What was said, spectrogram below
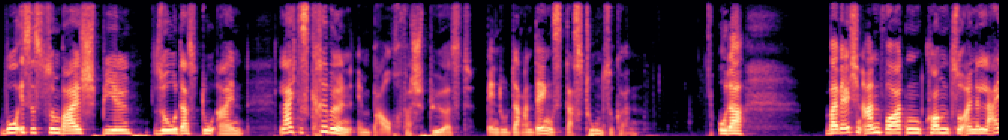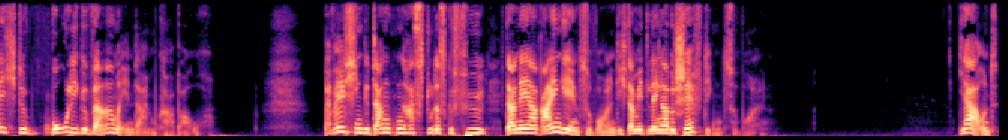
wo ist es zum Beispiel so, dass du ein leichtes Kribbeln im Bauch verspürst, wenn du daran denkst, das tun zu können? Oder bei welchen Antworten kommt so eine leichte, wohlige Wärme in deinem Körper hoch? Bei welchen Gedanken hast du das Gefühl, da näher reingehen zu wollen, dich damit länger beschäftigen zu wollen? Ja, und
